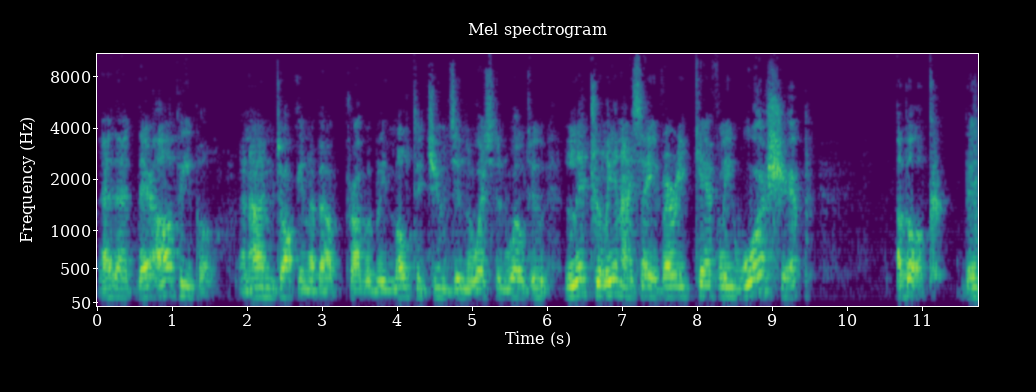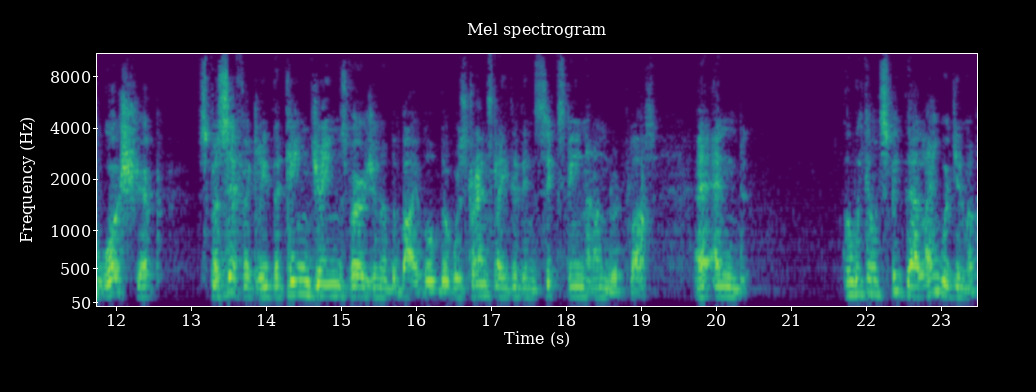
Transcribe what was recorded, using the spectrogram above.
That, that there are people, and I'm talking about probably multitudes in the Western world who literally, and I say it very carefully, worship a book. They worship specifically the King James Version of the Bible that was translated in 1600 plus. And, well, we don't speak that language anymore.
